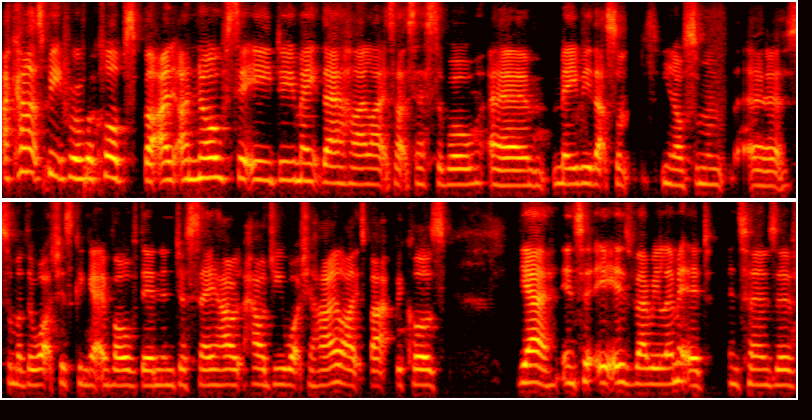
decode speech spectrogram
I can't speak for other clubs, but I, I know City do make their highlights accessible. Um, maybe that's some, you know, some uh, some of the watchers can get involved in and just say how how do you watch your highlights back because yeah, it's, very limited in terms of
